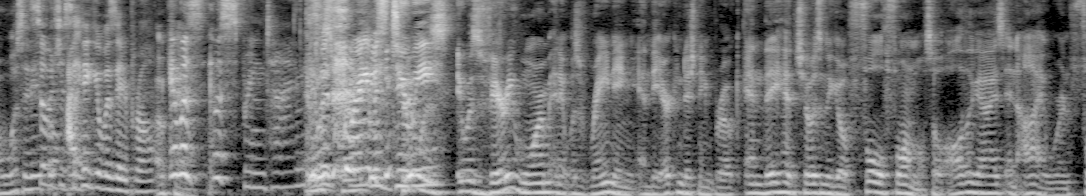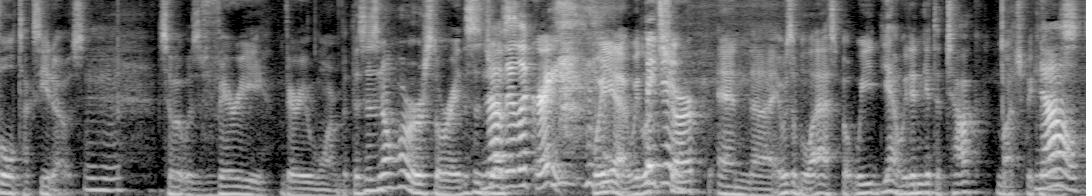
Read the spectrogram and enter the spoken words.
Oh, was it So April? it's just I like- think it was April. okay. it was it was springtime. It was spring, it was dewy. It was, it was very warm and it was raining and the air conditioning broke and they had chosen to go full formal. So all the guys and I were in full tuxedos. Mm-hmm. So it was very, very warm. But this is no horror story. This is just No, just. they look great. well, yeah, we looked sharp and uh, it was a blast. But we, yeah, we didn't get to talk much because No.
